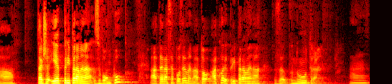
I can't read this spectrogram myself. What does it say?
A, takže je pripravená zvonku, A teraz sa pozrieme na to, ako je pripravená zvnútra. Mm.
